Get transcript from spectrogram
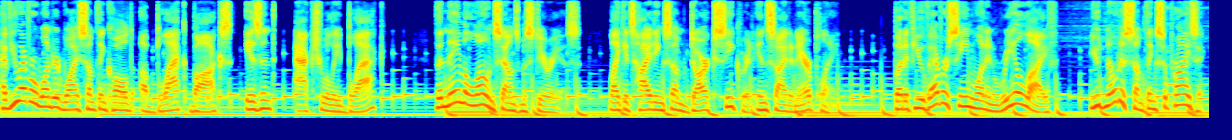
Have you ever wondered why something called a black box isn't actually black? The name alone sounds mysterious, like it's hiding some dark secret inside an airplane. But if you've ever seen one in real life, you'd notice something surprising.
